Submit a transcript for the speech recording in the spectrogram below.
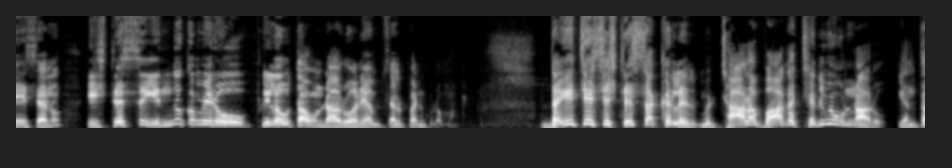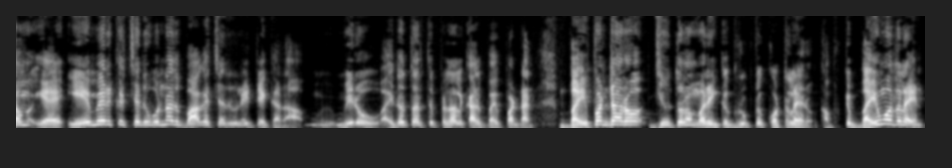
చేశాను. ఈ స్ట్రెస్ ఎందుకు మీరు ఫీల్ అవుతా ఉండారు అనే అంశాలపైన కూడా దయచేసి స్ట్రెస్ అక్కర్లేదు. మీరు చాలా బాగా చదివి ఉన్నారు. ఎంత ఏ- ఏ మేరకు చదివి ఉన్నది బాగా చదివినట్టే కదా. మీరు ఐదో తరగతి పిల్లలు కాదు భయపడ్డారు. భయపడ్డారో జీవితంలో మరి ఇంకా గ్రూప్ టూ కొట్టలేరు. కాబట్టి భయం మొదలైంది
